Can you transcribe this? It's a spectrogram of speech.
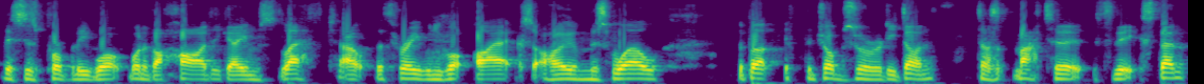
this is probably what one of the harder games left out of the three when you've got Ajax at home as well. But if the job's already done, doesn't matter to the extent.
